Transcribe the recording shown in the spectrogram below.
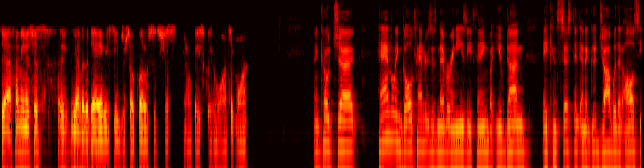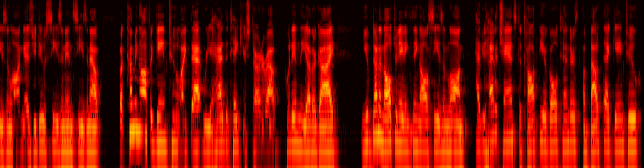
yeah, I mean, it's just at the end of the day, these teams are so close. It's just you know basically who wants it more. And coach. Uh handling goaltenders is never an easy thing, but you've done a consistent and a good job with it all season long, as you do season in, season out. But coming off a game two like that, where you had to take your starter out, put in the other guy, you've done an alternating thing all season long. Have you had a chance to talk to your goaltenders about that game two,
